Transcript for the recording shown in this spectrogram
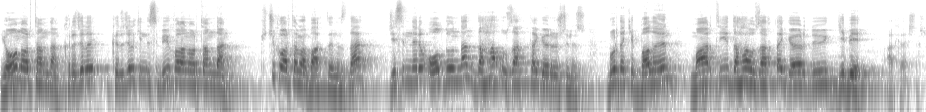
yoğun ortamdan, kırıcılık, kırıcılık indisi büyük olan ortamdan küçük ortama baktığınızda cisimleri olduğundan daha uzakta görürsünüz. Buradaki balığın martıyı daha uzakta gördüğü gibi arkadaşlar.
